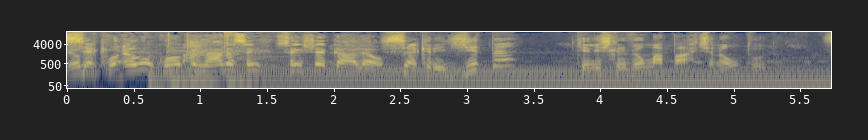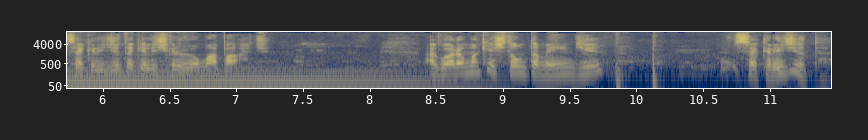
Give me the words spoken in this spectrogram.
Eu, não, ac- co- eu não compro nada sem, sem checar, Léo. se acredita que ele escreveu uma parte, não tudo. Se acredita que ele escreveu uma parte. Agora, é uma questão também de como se acredita.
